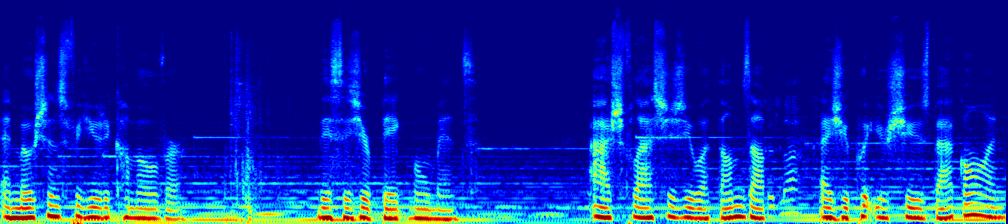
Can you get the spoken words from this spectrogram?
and motions for you to come over. This is your big moment. Ash flashes you a thumbs up as you put your shoes back on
